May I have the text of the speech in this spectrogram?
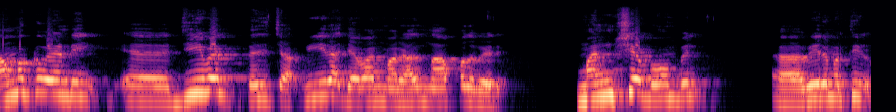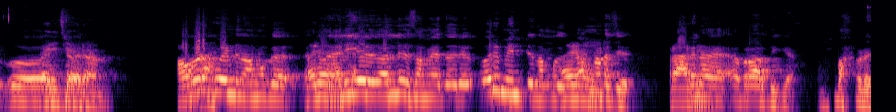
നമുക്ക് വേണ്ടി ജീവൻ ത്യജിച്ച വീര ജവാന്മാർ അത് നാൽപ്പത് പേര് മനുഷ്യ ബോംബിൽ വീരമൃത്യു വരിച്ചവരാണ്. അവർക്ക് വേണ്ടി നമുക്ക് വലിയൊരു നല്ലൊരു സമയത്ത് ഒരു ഒരു മിനിറ്റ് നമുക്ക് കണ്ണടച്ച് പ്രാർത്ഥിക്കാം. ഇവിടെ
